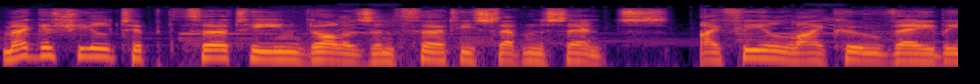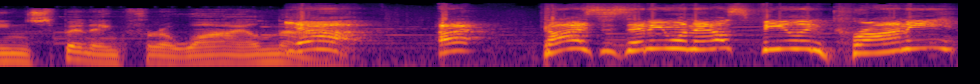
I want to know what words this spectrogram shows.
Mega Shield tipped $13.37. I feel like Uwe been spinning for a while now. Yeah. Uh, guys, is anyone else feeling crawny?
